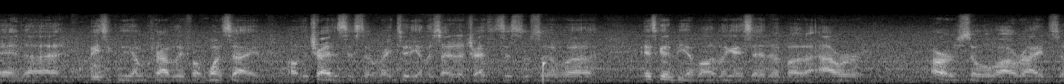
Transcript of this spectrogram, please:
And uh, basically, I'm traveling from one side of the transit system right to the other side of the transit system. So uh, it's going to be about, like I said, about an hour, hour or so uh, ride. So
